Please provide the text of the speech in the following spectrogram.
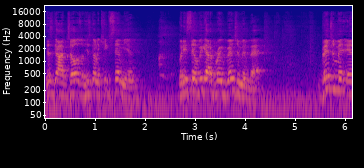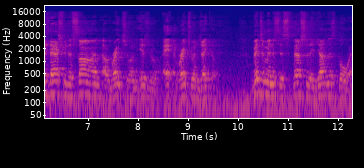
this guy Joseph, he's going to keep Simeon. But he said, we got to bring Benjamin back. Benjamin is actually the son of Rachel and Israel, eh, Rachel and Jacob. Benjamin is especially the youngest boy.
